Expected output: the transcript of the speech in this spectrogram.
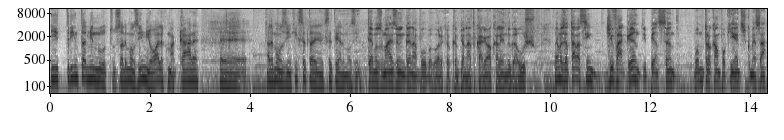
e 30 minutos. O alemãozinho me olha com uma cara. É, Alemãozinho, o que você tá, que você tem, Alemãozinho? Temos mais um engana bobo agora, que é o Campeonato Carioca, além do Gaúcho. Não, mas eu tava assim, divagando e pensando Vamos trocar um pouquinho antes de começar.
